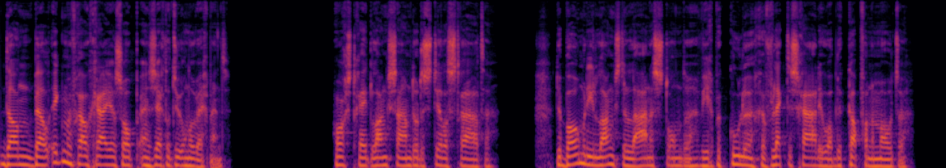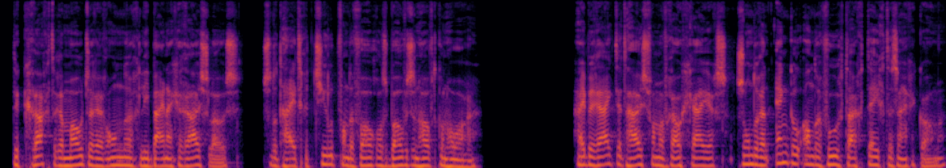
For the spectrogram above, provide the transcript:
Dan bel ik mevrouw Grijers op en zeg dat u onderweg bent. Horst reed langzaam door de stille straten. De bomen die langs de lanen stonden, wierpen koele, gevlekte schaduw op de kap van de motor. De krachtige motor eronder liep bijna geruisloos, zodat hij het getjilp van de vogels boven zijn hoofd kon horen. Hij bereikte het huis van mevrouw Grijers zonder een enkel ander voertuig tegen te zijn gekomen.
